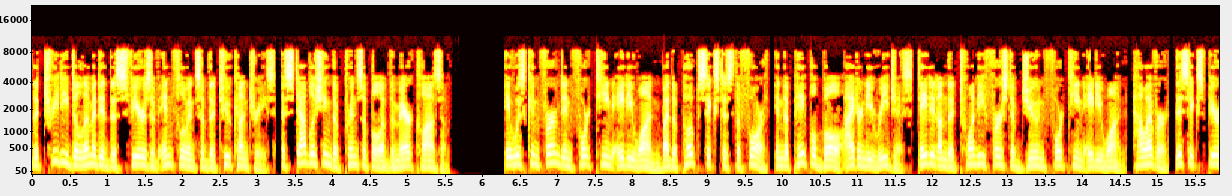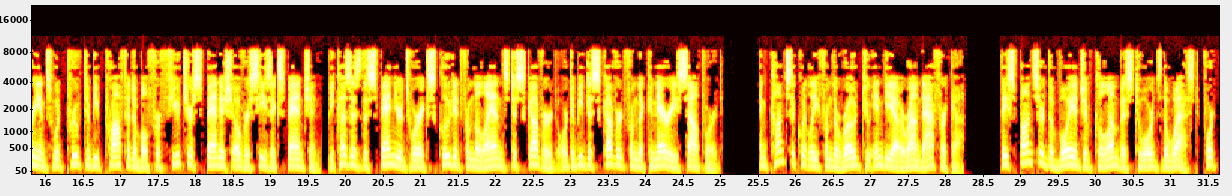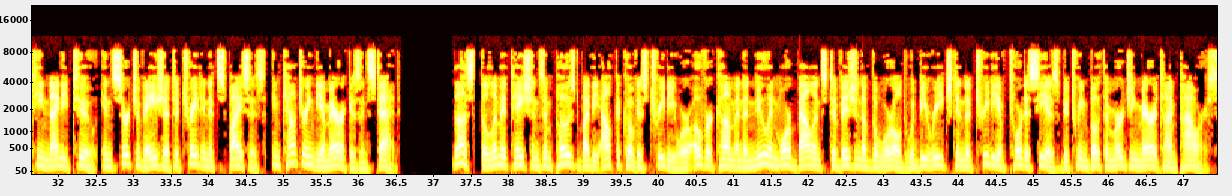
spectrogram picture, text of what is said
The treaty delimited the spheres of influence of the two countries, establishing the principle of the mare clausum. It was confirmed in 1481 by the Pope Sixtus IV, in the papal bull Aeterni Regis dated on 21 June 1481. However, this experience would prove to be profitable for future Spanish overseas expansion, because as the Spaniards were excluded from the lands discovered or to be discovered from the Canaries southward—and consequently from the road to India around Africa, they sponsored the voyage of Columbus towards the west 1492 in search of Asia to trade in its spices, encountering the Americas instead. Thus, the limitations imposed by the Alcacovas Treaty were overcome and a new and more balanced division of the world would be reached in the Treaty of Tordesillas between both emerging maritime powers.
